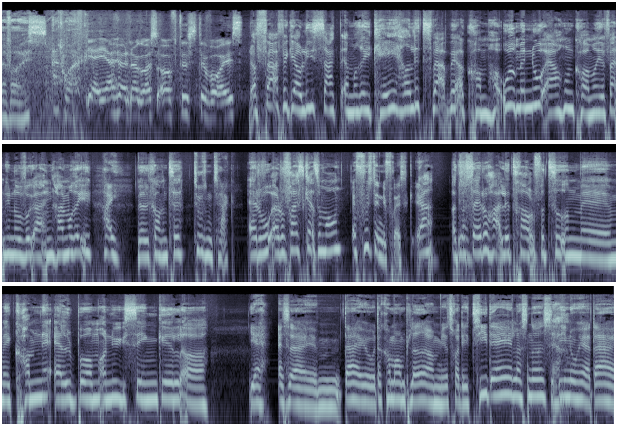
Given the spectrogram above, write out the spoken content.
The Voice at work. Ja, jeg hører nok også oftest The Voice. Og før fik jeg jo lige sagt, at Marie K. havde lidt svært ved at komme herud, men nu er hun kommet. Jeg fandt hende ude på gangen. Hej Marie. Hej. Velkommen til. Tusind tak. Er du, er du frisk her til morgen? Jeg er fuldstændig frisk. Ja. Og du sagde, du har lidt travlt for tiden med, med kommende album og ny single og... Ja, altså, øhm, der, er jo, der kommer en plade om, jeg tror, det er 10 dage eller sådan noget, så Ja. lige nu her, der,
